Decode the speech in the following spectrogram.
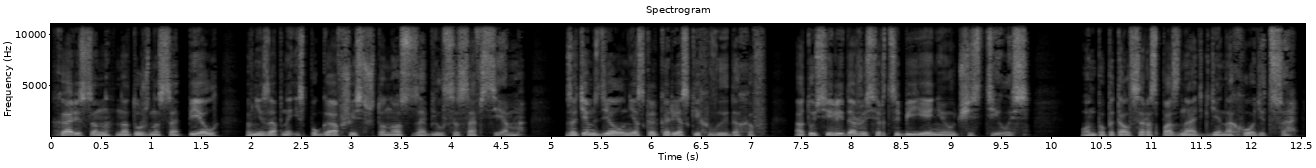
Харрисон натужно сопел, внезапно испугавшись, что нос забился совсем. Затем сделал несколько резких выдохов. От усилий даже сердцебиение участилось. Он попытался распознать, где находится —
